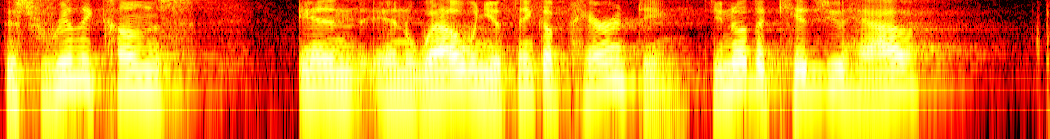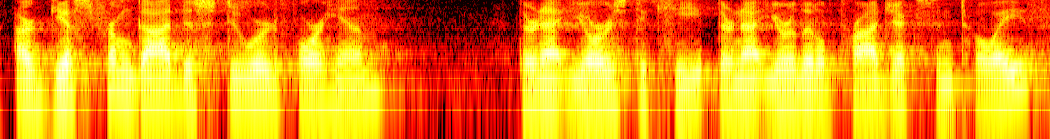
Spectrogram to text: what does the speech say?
This really comes in, in well when you think of parenting. Do you know the kids you have are gifts from God to steward for Him? They're not yours to keep, they're not your little projects and toys.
